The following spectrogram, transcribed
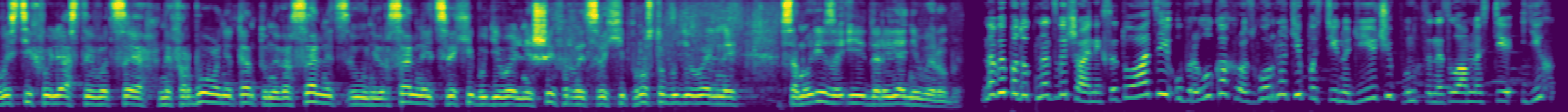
листі хвилясти ВЦ нефарбовані, тент універсальний, універсальний, цвяхи будівельні, шиферні, цвяхи просто будівельні, саморізи і дерев'яні вироби. На випадок надзвичайних ситуацій у прилуках розгорнуті постійно діючі пункти незламності. Їх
